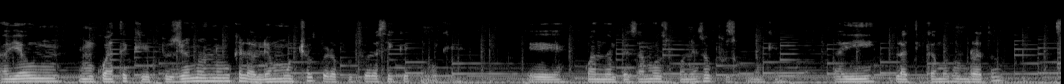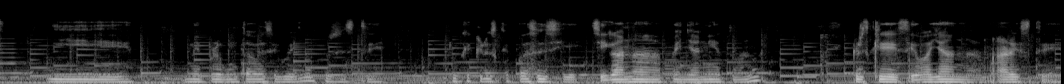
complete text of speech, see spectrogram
Había un, un cuate que pues yo no nunca le hablé mucho, pero pues ahora sí que como que eh, cuando empezamos con eso, pues como que ahí platicamos un rato y me preguntaba ese güey, no, pues este, ¿tú qué crees que pase si, si gana Peña Nieto, no? ¿Crees que se vayan a armar este,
